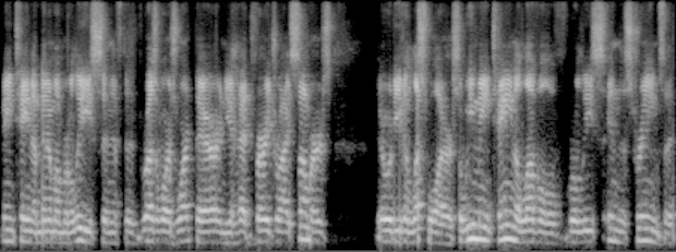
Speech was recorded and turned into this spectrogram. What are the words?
maintain a minimum release. And if the reservoirs weren't there and you had very dry summers, there would be even less water. So we maintain a level of release in the streams that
